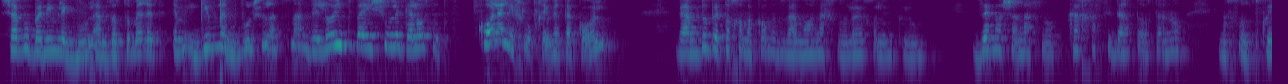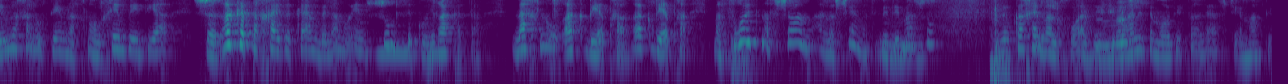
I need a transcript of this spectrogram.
שבו בנים לגבולם, זאת אומרת, הם הגיעו לגבול של עצמם ולא התביישו לגלות את כל הלכלוכים, את הכל, ועמדו בתוך המקום הזה ואמרו, אנחנו לא יכולים כלום. זה מה שאנחנו, ככה סידרת אותנו, אנחנו תקועים לחלוטין, אנחנו הולכים בידיעה שרק אתה חי וקיים ולנו אין שום סיכוי, רק אתה. אנחנו רק בידך, רק בידך. מסרו את נפשם על השם, אתם יודעים משהו? זהו, ככה הם הלכו. אז היא סיפרה לי זה, מאוד התרגשתי. אמרתי,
